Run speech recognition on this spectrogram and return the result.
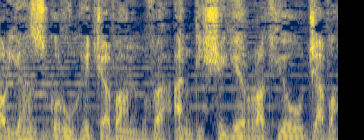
کاری از گروه جوان و اندیشه رادیو جوان.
